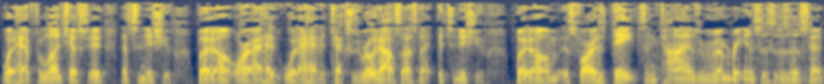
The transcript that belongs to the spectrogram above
what I had for lunch yesterday. That's an issue. But uh, or I had what I had at Texas Roadhouse last night. It's an issue. But um, as far as dates and times, and remembering instances and stuff,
